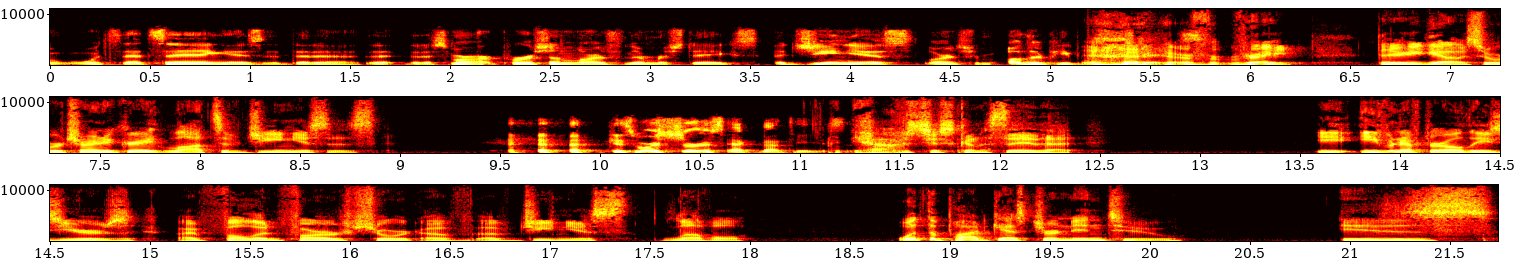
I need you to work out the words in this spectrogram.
what's that saying? Is that a that a smart person learns from their mistakes? A genius learns from other people's mistakes. Right. There you go. So we're trying to create lots of geniuses. Because we're sure as heck not geniuses. Yeah i was just going to say that. E- even after all these years, I've fallen far short of, of genius level. What the podcast turned into is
